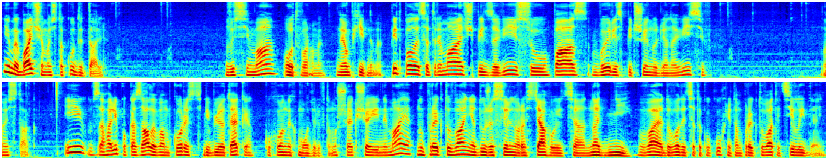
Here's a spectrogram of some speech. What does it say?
І ми бачимо ось таку деталь. З усіма отворами необхідними. Під полицетримач, під завісу, паз, виріз під шину для навісів. Ось так. І взагалі показали вам користь бібліотеки кухонних модулів, тому що якщо її немає, ну проєктування дуже сильно розтягується на дні. Буває, доводиться таку кухню там проєктувати цілий день.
